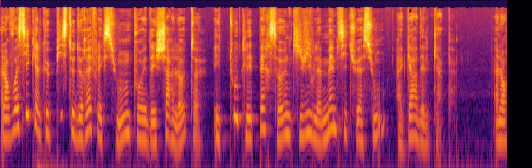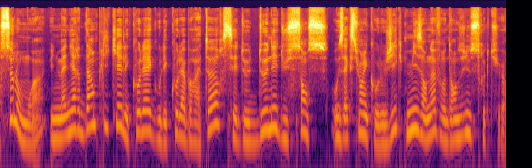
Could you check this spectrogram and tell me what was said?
Alors voici quelques pistes de réflexion pour aider Charlotte et toutes les personnes qui vivent la même situation à garder le cap. Alors selon moi, une manière d'impliquer les collègues ou les collaborateurs, c'est de donner du sens aux actions écologiques mises en œuvre dans une structure.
